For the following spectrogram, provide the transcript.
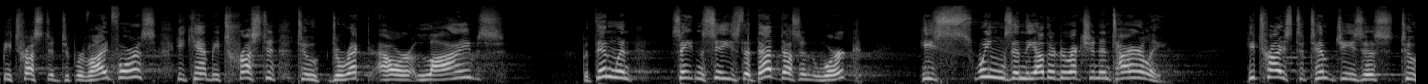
be trusted to provide for us, He can't be trusted to direct our lives. But then when Satan sees that that doesn't work, he swings in the other direction entirely. He tries to tempt Jesus to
